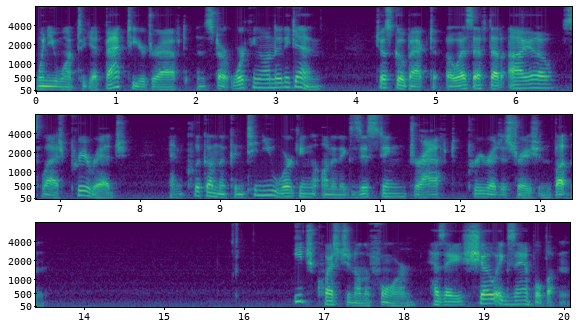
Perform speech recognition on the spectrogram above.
When you want to get back to your draft and start working on it again, just go back to osf.io slash prereg and click on the Continue Working on an Existing Draft Pre-Registration button. Each question on the form has a Show Example button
